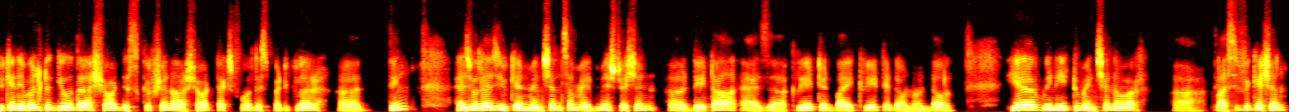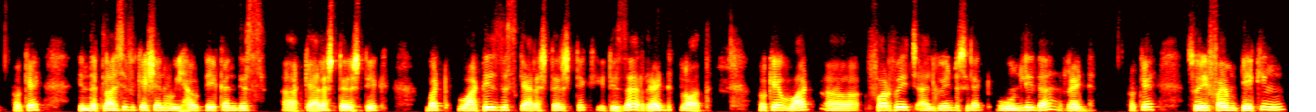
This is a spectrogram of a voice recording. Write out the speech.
you can able to give the short description or short text for this particular uh, thing as well as you can mention some administration uh, data as uh, created by created on and all. Here we need to mention our uh, classification okay? In the classification we have taken this uh, characteristic but what is this characteristic? It is a red cloth okay? What uh, for which i'll going to select only the red okay? So if i'm taking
